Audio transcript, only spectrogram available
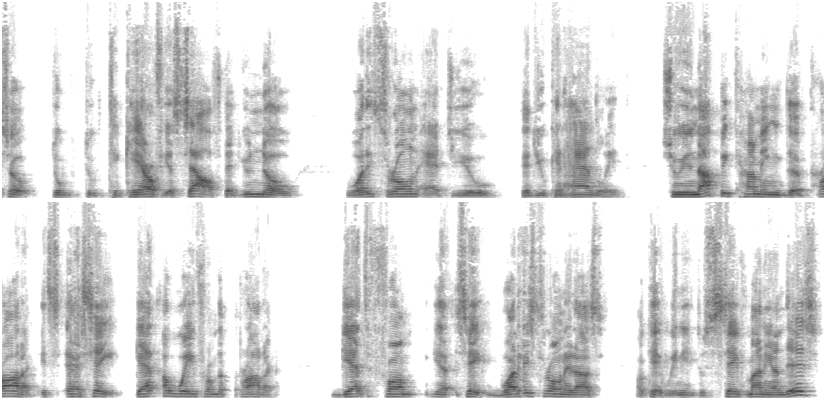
so to, to take care of yourself, that you know what is thrown at you, that you can handle it. So you're not becoming the product. It's I say, get away from the product. Get from yeah, say what is thrown at us okay, we need to save money on this,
